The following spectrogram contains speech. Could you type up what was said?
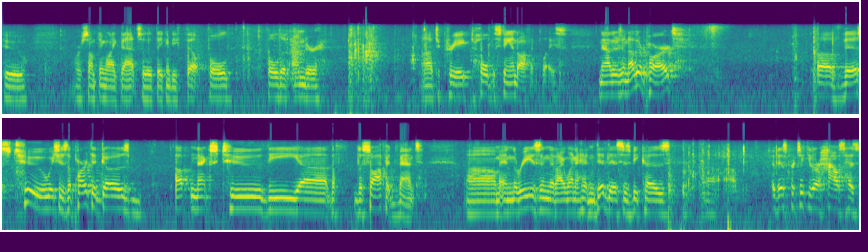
two or something like that, so that they can be felt, fold, folded under uh, to create, to hold the standoff in place. Now there's another part of this too, which is the part that goes up next to the, uh, the, the soffit vent. Um, and the reason that I went ahead and did this is because uh, this particular house has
